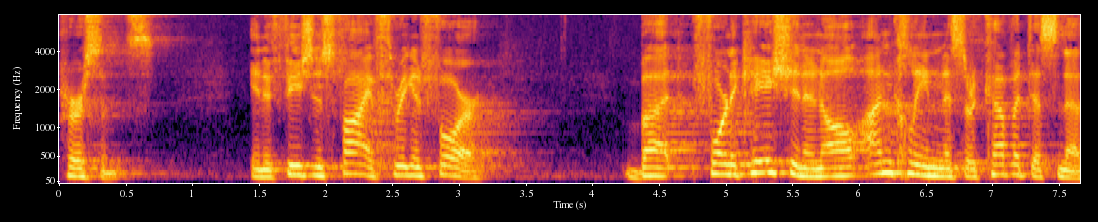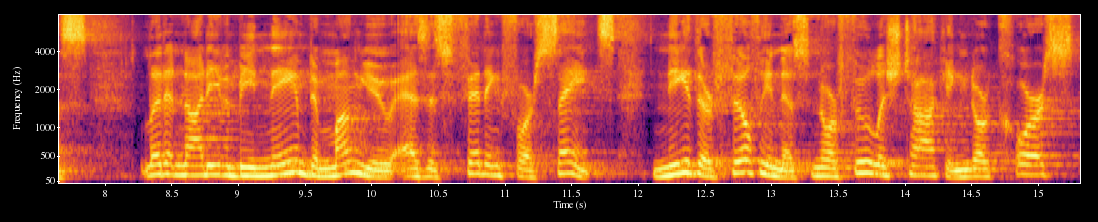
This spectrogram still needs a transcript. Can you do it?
persons. In Ephesians 5 3 and 4, but fornication and all uncleanness or covetousness, let it not even be named among you as is fitting for saints, neither filthiness, nor foolish talking, nor coarse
